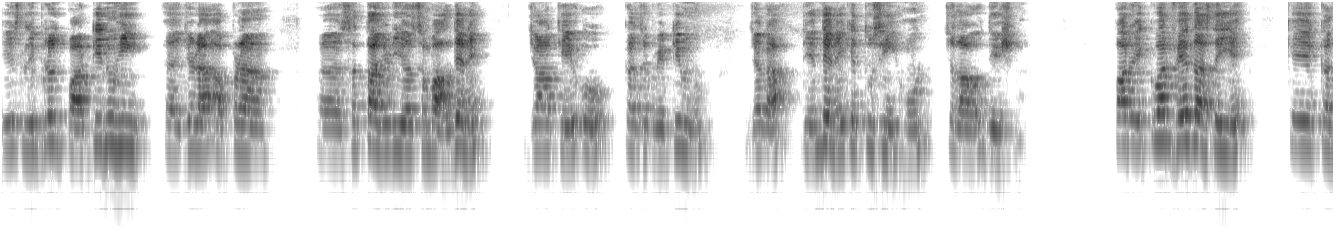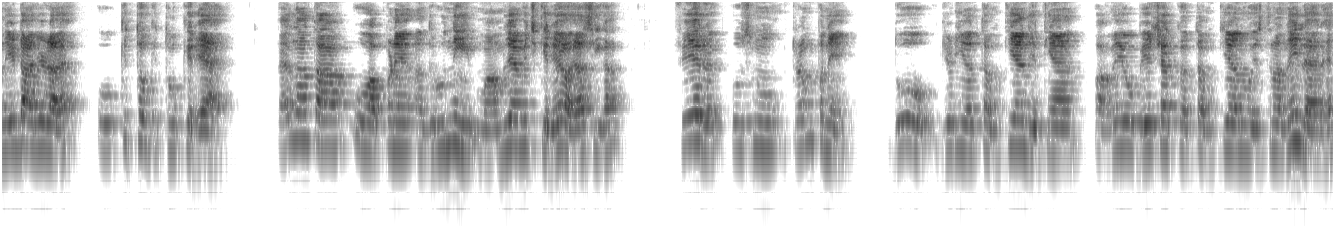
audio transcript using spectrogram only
ਇਸ ਲਿਬਰਲ ਪਾਰਟੀ ਨੂੰ ਹੀ ਜਿਹੜਾ ਆਪਣਾ ਸੱਤਾ ਜਿਹੜੀ ਆ, ਸੰਭਾਲਦੇ ਨੇ ਜਾਂ ਕਿ ਉਹ ਕੰਜ਼ਰਵੇਟਿਵ ਨੂੰ ਜਗ੍ਹਾ ਦਿੰਦੇ ਨੇ ਕਿ ਤੁਸੀਂ ਹੁਣ ਚਲਾਓ ਦੇਸ਼ ਨੂੰ। ਪਰ ਇੱਕ ਵਾਰ ਫੇਰ ਦੱਸ ਦਈਏ ਕਿ ਕੈਨੇਡਾ ਜਿਹੜਾ ਹੈ, ਉਹ ਕਿੱਥੋਂ ਕਿੱਥੋਂ ਘਿਰਿਆ ਹੈ। ਪਹਿਲਾਂ ਤਾਂ ਉਹ ਆਪਣੇ ਅੰਦਰੂਨੀ ਮਾਮਲਿਆਂ ਵਿੱਚ ਘਿਰਿਆ ਹੋਇਆ ਸੀਗਾ। ਫਿਰ ਉਸ ਨੂੰ ਟਰੰਪ ਨੇ ਦੋ ਜਿਹੜੀਆਂ ਧਮਕੀਆਂ ਦਿੱਤੀਆਂ, ਭਾਵੇਂ ਉਹ ਬੇਸ਼ੱਕ ਧਮਕੀਆਂ ਨੂੰ ਇਸ ਤਰ੍ਹਾਂ ਨਹੀਂ ਲੈ ਰਿਹਾ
